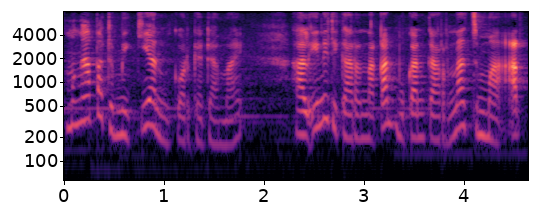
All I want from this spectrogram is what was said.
Mengapa demikian keluarga damai? Hal ini dikarenakan bukan karena jemaat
